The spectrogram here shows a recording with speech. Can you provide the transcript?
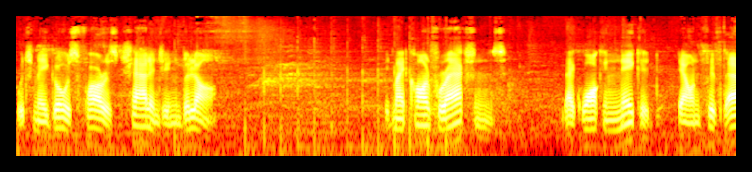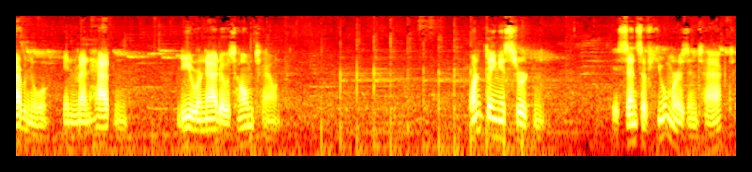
which may go as far as challenging the law. It might call for actions, like walking naked down Fifth Avenue in Manhattan, Lee Ranaldo's hometown. One thing is certain his sense of humor is intact.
